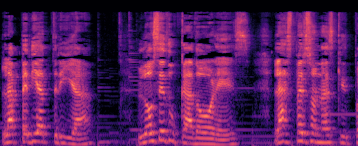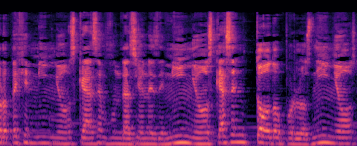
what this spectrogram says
La pediatría, los educadores, las personas que protegen niños, que hacen fundaciones de niños, que hacen todo por los niños,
